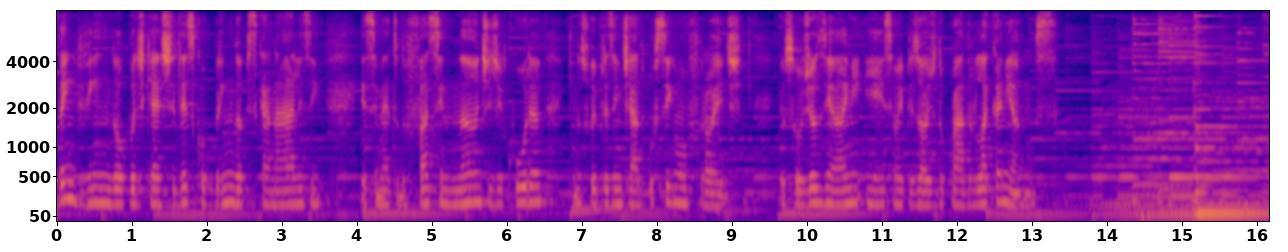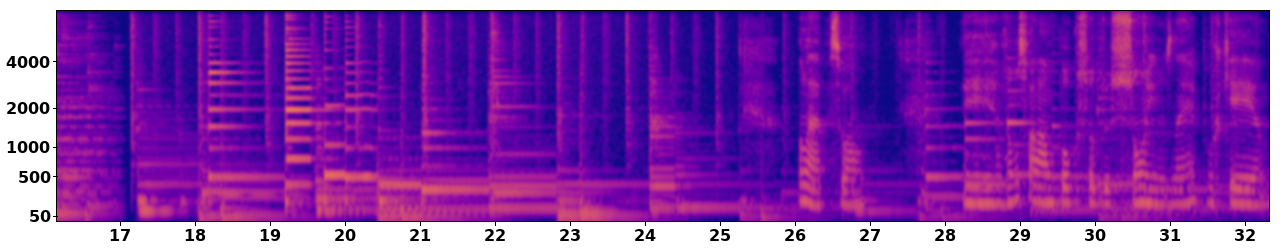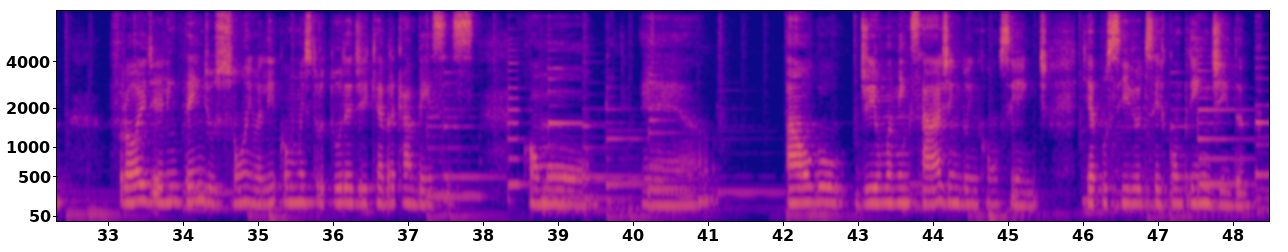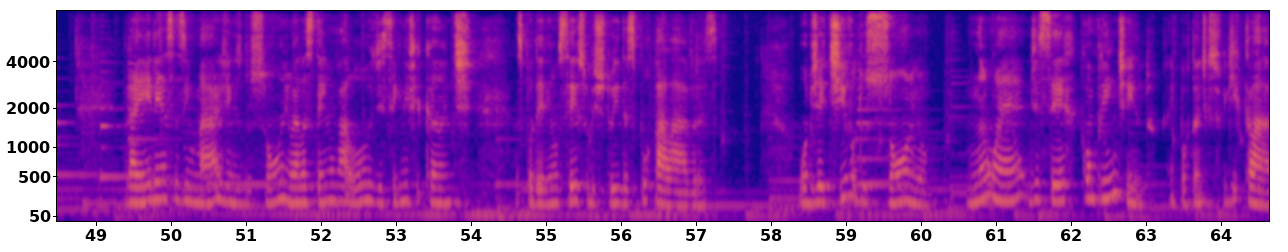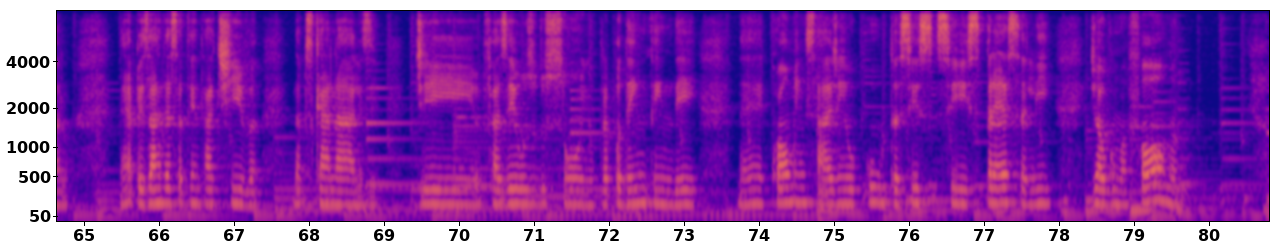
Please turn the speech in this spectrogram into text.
Bem-vindo ao podcast Descobrindo a Psicanálise, esse método fascinante de cura que nos foi presenteado por Sigmund Freud. Eu sou Josiane e esse é um episódio do quadro Lacanianos. Olá, pessoal. Vamos falar um pouco sobre os sonhos, né? Porque Freud ele entende o sonho ali como uma estrutura de quebra-cabeças, como é, algo de uma mensagem do inconsciente que é possível de ser compreendida. Para ele, essas imagens do sonho elas têm um valor de significante. Elas poderiam ser substituídas por palavras. O objetivo do sonho não é de ser compreendido. É importante que isso fique claro. Né? Apesar dessa tentativa da psicanálise de fazer uso do sonho para poder entender né, qual mensagem oculta se, se expressa ali de alguma forma,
